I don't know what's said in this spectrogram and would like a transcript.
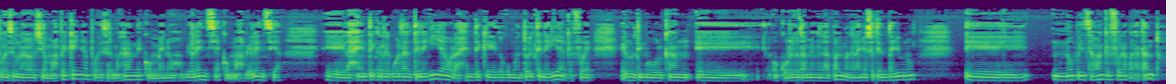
puede ser una erupción más pequeña, puede ser más grande, con menos violencia, con más violencia. Eh, la gente que recuerda el Teneguía o la gente que documentó el Teneguía, que fue el último volcán, eh, ocurrió también en La Palma en el año 71, no pensaban que fuera para tanto.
